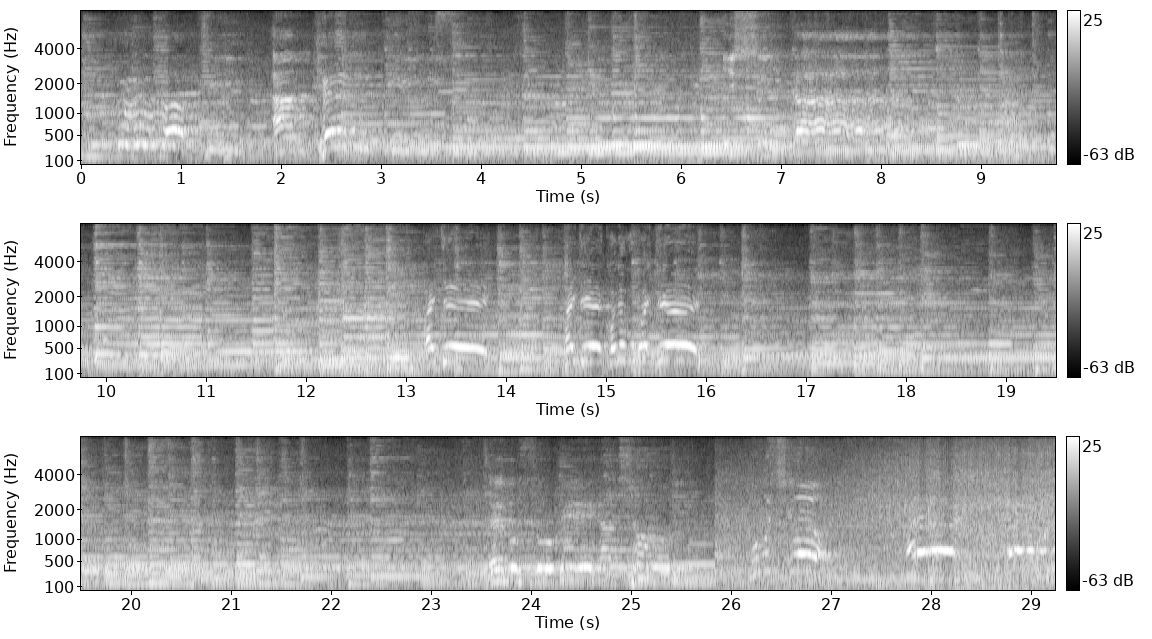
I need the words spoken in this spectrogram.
수 없지 않겠니 파이팅! 권영구 파이팅! 내부 속에 갇혀버린 몸을 치고 바람을 바라보고도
